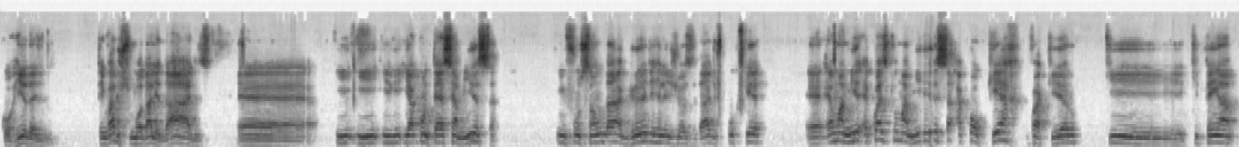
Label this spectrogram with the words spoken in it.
corrida, tem várias modalidades, é, e, e, e acontece a missa em função da grande religiosidade, porque é, é, uma, é quase que uma missa a qualquer vaqueiro que, que tenha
